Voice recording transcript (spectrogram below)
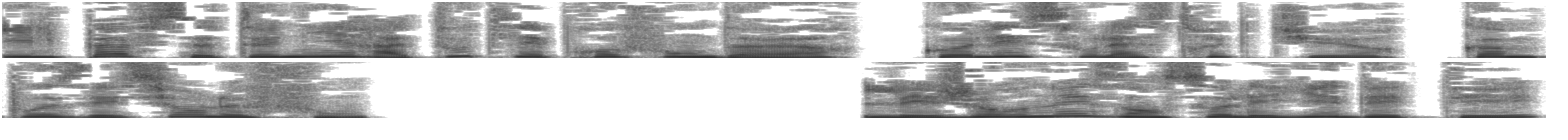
Ils peuvent se tenir à toutes les profondeurs, collés sous la structure, comme posés sur le fond. Les journées ensoleillées d'été,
